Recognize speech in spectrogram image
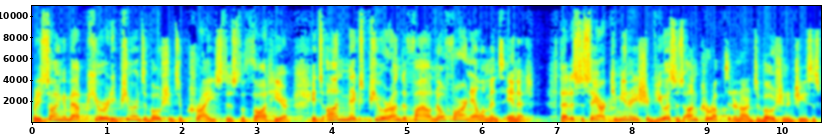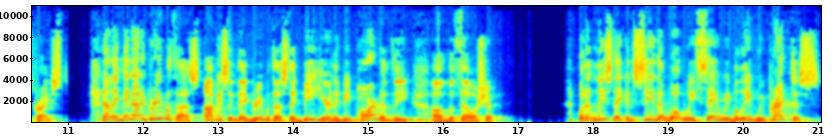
But he's talking about purity. Pure devotion to Christ is the thought here. It's unmixed, pure, undefiled, no foreign elements in it. That is to say, our community should view us as uncorrupted in our devotion to Jesus Christ. Now, they may not agree with us. Obviously, if they agreed with us, they'd be here and they'd be part of the, of the fellowship. But at least they could see that what we say we believe, we practice.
